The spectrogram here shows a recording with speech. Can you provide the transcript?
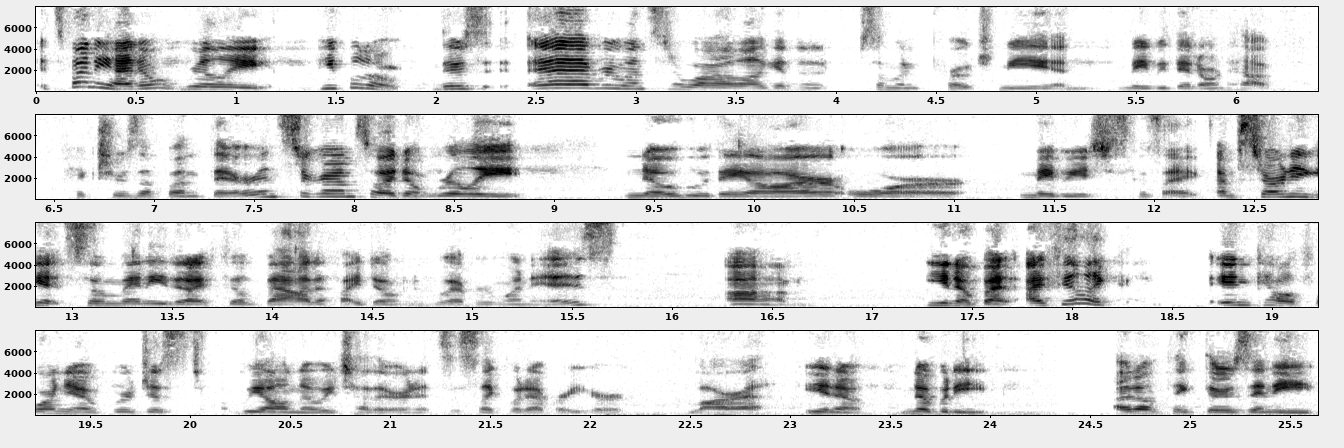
it's funny. I don't really. People don't. There's every once in a while I'll get a, someone approach me, and maybe they don't have pictures up on their Instagram, so I don't really know who they are, or maybe it's just because I I'm starting to get so many that I feel bad if I don't know who everyone is. Um, you know, but I feel like in California we're just we all know each other, and it's just like whatever you're Lara. You know, nobody. I don't think there's any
